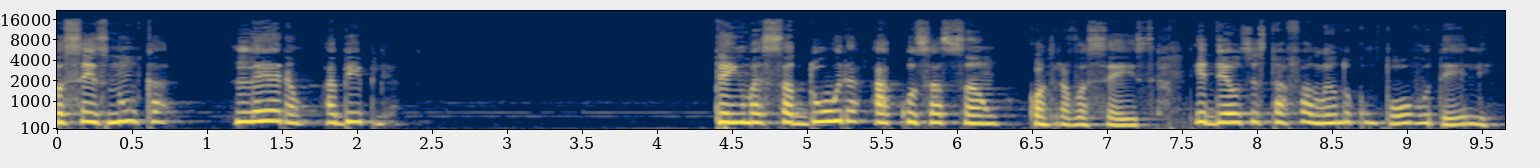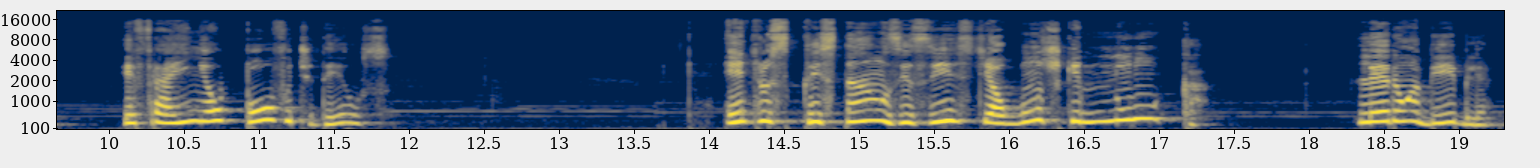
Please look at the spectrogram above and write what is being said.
Vocês nunca leram a Bíblia. Tenho essa dura acusação contra vocês. E Deus está falando com o povo dele. Efraim é o povo de Deus. Entre os cristãos existem alguns que nunca leram a Bíblia.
